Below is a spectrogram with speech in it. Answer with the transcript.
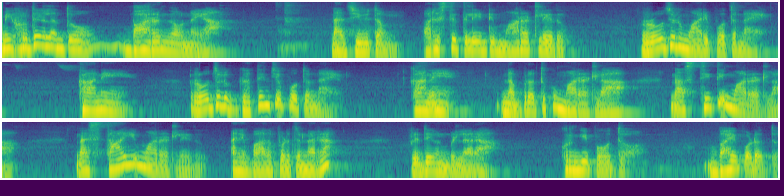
మీ హృదయాలంతో భారంగా ఉన్నాయా? నా జీవితం పరిస్థితులు ఏంటి మారట్లేదు. రోజులు మారిపోతున్నాయి. కానీ రోజులు గతించిపోతున్నాయి. కానీ నా బ్రతుకు మారట్లా? నా స్థితి మారట్లా? నా స్థాయి మారట్లేదు అని బాధపడుతున్నారా? దేవుని బిళ్ళారా కృంగిపోవద్దు. భయపడొద్దు.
